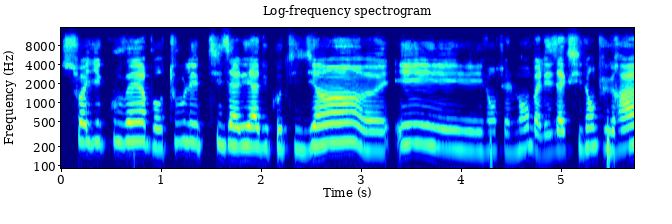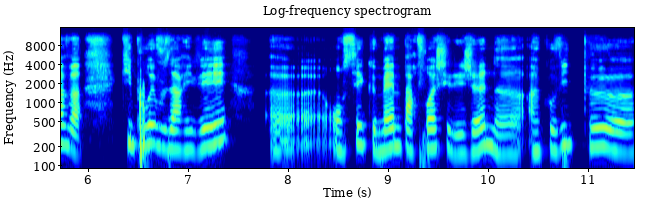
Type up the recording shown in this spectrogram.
Soyez couverts pour tous les petits aléas du quotidien euh, et éventuellement bah, les accidents plus graves qui pourraient vous arriver. Euh, on sait que même parfois chez les jeunes, euh, un Covid peut euh,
